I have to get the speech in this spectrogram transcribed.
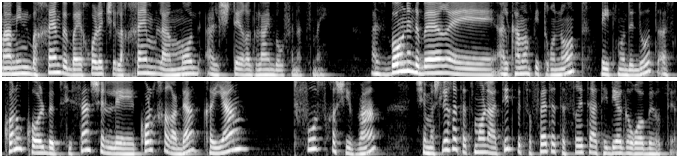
מאמין בכם וביכולת שלכם לעמוד על שתי רגליים באופן עצמאי. אז בואו נדבר אה, על כמה פתרונות להתמודדות. אז קודם כל, בבסיסה של אה, כל חרדה קיים דפוס חשיבה שמשליך את עצמו לעתיד וצופה את התסריט העתידי הגרוע ביותר.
